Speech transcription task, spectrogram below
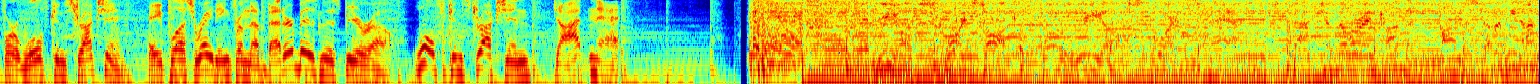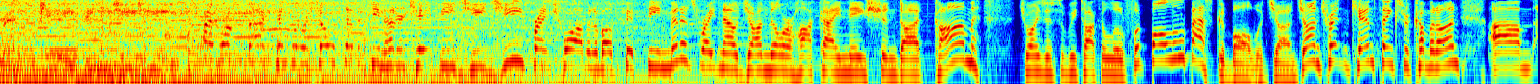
for Wolf Construction. A plus rating from the Better Business Bureau. wolfconstruction.net. Real sports talk for real sports fans. Back to Miller and Condon on 1700 KBGG. All right, welcome back. Ken Miller Show, 1700 KBGG. Frank Schwab in about 15 minutes. Right now, John Miller, HawkeyeNation.com. Joins us as we talk a little football, a little basketball with John. John Trenton Ken, thanks for coming on. Um,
